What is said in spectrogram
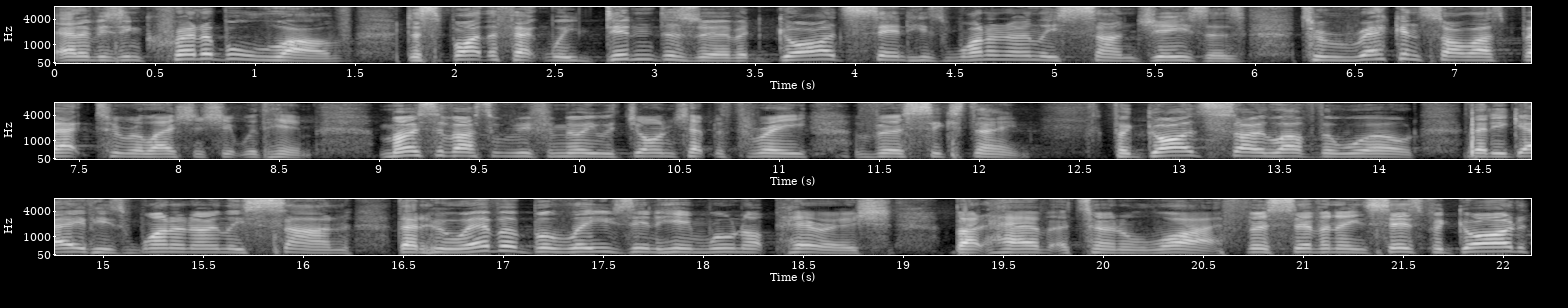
Out of his incredible love, despite the fact we didn't deserve it, God sent his one and only Son, Jesus, to reconcile us back to relationship with him. Most of us will be familiar with John chapter 3, verse 16. For God so loved the world that he gave his one and only Son, that whoever believes in him will not perish, but have eternal life. Verse 17 says, For God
